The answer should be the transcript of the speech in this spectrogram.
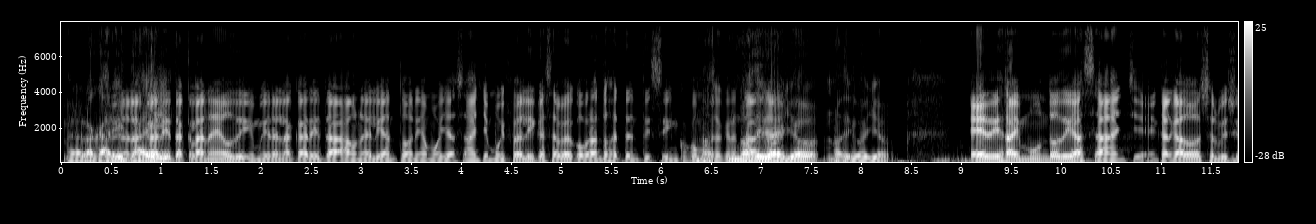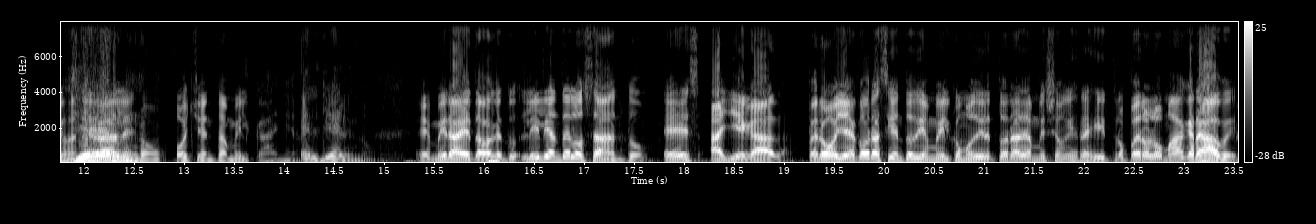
Miren la carita Miren la carita Claneudi y miren la carita a Oneli Antonia Moya Sánchez. Muy feliz que se ve cobrando 75 como secretaria. No digo yo, no digo yo. Eddie Raimundo Díaz Sánchez, encargado de servicios generales, 80 mil cañas. El yerno. Eh, mira esta, para que tú. Lilian de los Santos es allegada, pero oye, ella cobra 110 mil como directora de admisión y registro. Pero lo más grave,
